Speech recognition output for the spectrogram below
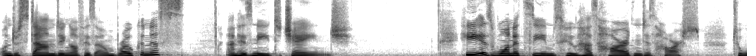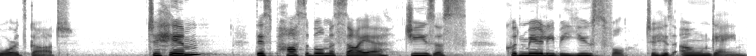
understanding of his own brokenness and his need to change. He is one, it seems, who has hardened his heart towards God. To him, this possible Messiah, Jesus, could merely be useful to his own gain.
